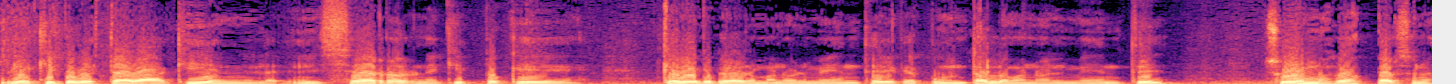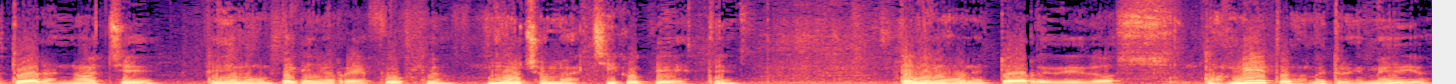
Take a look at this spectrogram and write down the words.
el equipo que estaba aquí en el, cerro era un equipo que, había que operar manualmente, había que apuntarlo manualmente. Subimos dos personas todas las noches, teníamos un pequeño refugio, mucho más chico que este. Tenemos una torre de dos, metros, dos metros y medio.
